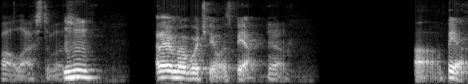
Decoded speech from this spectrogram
about Last of Us. hmm I don't remember which game it was, but yeah. Yeah. Uh, but yeah,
